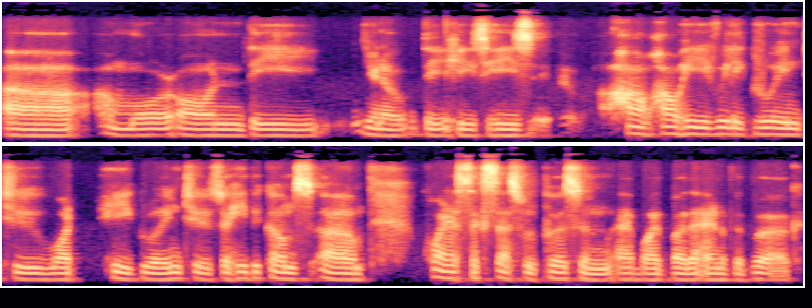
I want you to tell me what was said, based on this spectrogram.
uh, more on the you know the he's he's how how he really grew into what he grew into. So he becomes um, quite a successful person uh, by by the end of the book.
